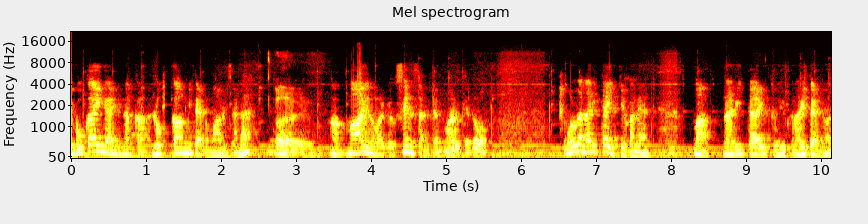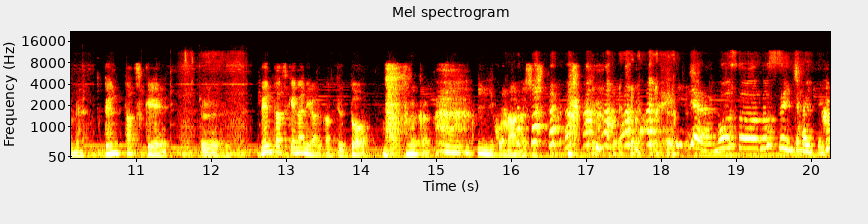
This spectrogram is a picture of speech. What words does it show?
で五感以外になんか六感みたいのもあるじゃない、ーはい。うん、まあああいうのもあるけどセンサーみたいのもあるけど俺がなりたいっていうかねまあなりたいというかなりたいのはね伝達系。うん。伝達系何があるかっていうと なんかいいこの話して。いいんじゃない暴走のスイッチ入ってるか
